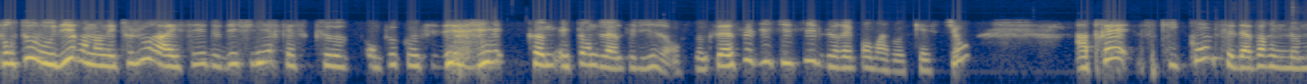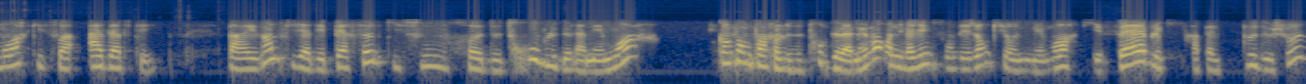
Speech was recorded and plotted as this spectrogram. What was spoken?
Pour tout vous dire, on en est toujours à essayer de définir qu'est-ce qu'on peut considérer comme étant de l'intelligence. Donc, c'est assez difficile de répondre à votre question. Après, ce qui compte, c'est d'avoir une mémoire qui soit adaptée. Par exemple, il y a des personnes qui souffrent de troubles de la mémoire. Quand on parle de troubles de la mémoire, on imagine que ce sont des gens qui ont une mémoire qui est faible, qui se rappellent peu de choses.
